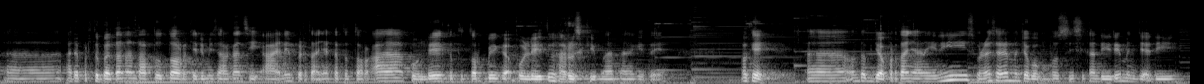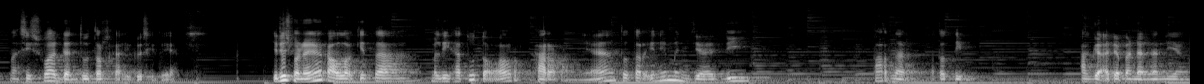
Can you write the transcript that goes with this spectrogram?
uh, ada perdebatan antar tutor? Jadi misalkan si A ini bertanya ke tutor A boleh, ke tutor B nggak boleh itu harus gimana gitu ya. Oke, okay, uh, untuk menjawab pertanyaan ini sebenarnya saya mencoba memposisikan diri menjadi mahasiswa dan tutor sekaligus gitu ya. Jadi sebenarnya kalau kita melihat tutor, harapannya tutor ini menjadi partner atau tim. Agak ada pandangan yang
